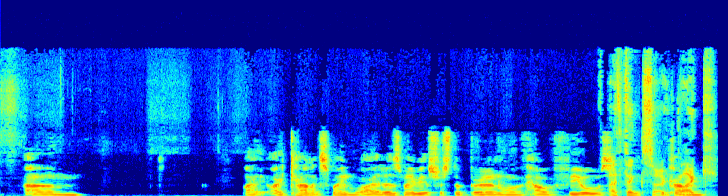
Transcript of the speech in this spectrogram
um, I I can't explain why it is. Maybe it's just the burn or how it feels. I think so. like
